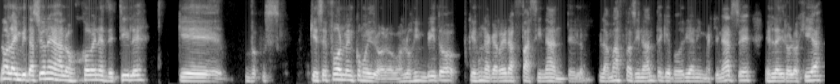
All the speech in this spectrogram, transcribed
No, la invitación es a los jóvenes de Chile que, que se formen como hidrólogos. Los invito, que es una carrera fascinante, la más fascinante que podrían imaginarse es la hidrología,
